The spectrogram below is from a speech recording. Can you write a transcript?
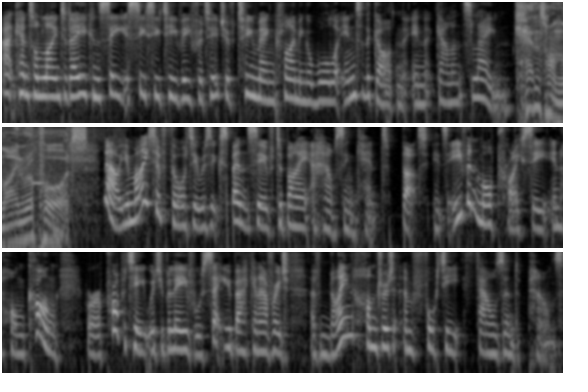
At Kent Online today, you can see CCTV footage of two men climbing a wall into the garden in Gallants Lane. Kent Online reports. Now, you might have thought it was expensive to buy a house in Kent, but it's even more pricey in Hong Kong, where a property which you believe will set you back an average of £940,000.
